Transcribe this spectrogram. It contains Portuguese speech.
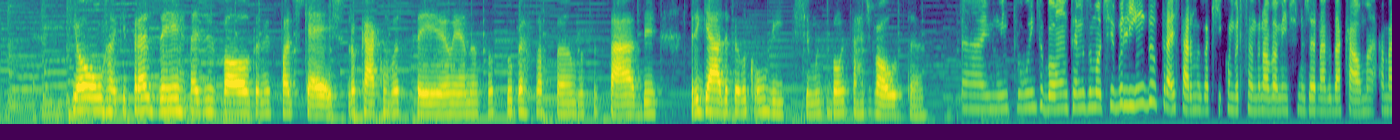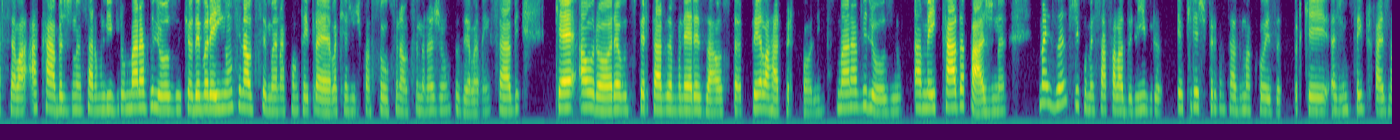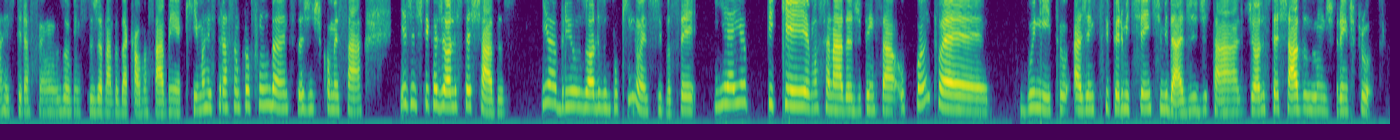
Que honra, que prazer estar de volta nesse podcast, trocar com você, Helena. Sou super sua fã, você sabe. Obrigada pelo convite, muito bom estar de volta. Ai, muito, muito bom. Temos um motivo lindo para estarmos aqui conversando novamente no Jornada da Calma. A Marcela acaba de lançar um livro maravilhoso que eu devorei em um final de semana. Contei para ela que a gente passou o final de semana juntas e ela nem sabe, que é Aurora, o Despertar da Mulher Exausta, pela HarperCollins. Maravilhoso. Amei cada página. Mas antes de começar a falar do livro, eu queria te perguntar uma coisa, porque a gente sempre faz uma respiração, os ouvintes do Jornada da Calma sabem aqui, uma respiração profunda antes da gente começar, e a gente fica de olhos fechados. E eu abri os olhos um pouquinho antes de você, e aí eu fiquei emocionada de pensar o quanto é bonito a gente se permitir a intimidade de estar de olhos fechados um de frente para o outro.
